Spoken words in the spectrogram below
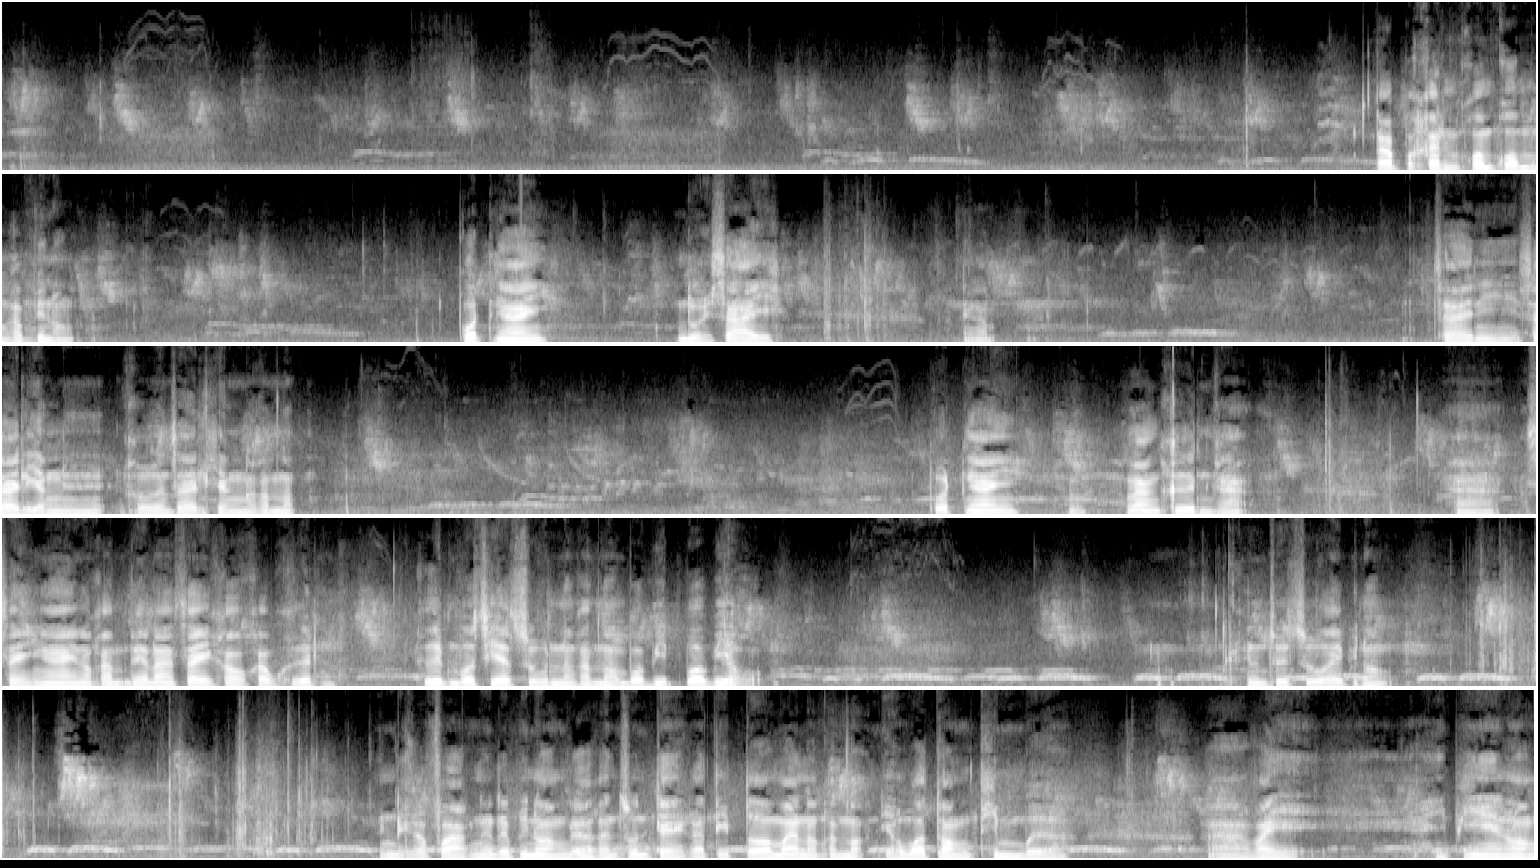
รับประกันความคมครับ พี่น้อง ปลดง่ายด้วยสายนะครับสายนี่สายเลียงนี่เขาเรียกสายเลียงนะครับเนาะปลดง่ายล่างขึ้นกะอ่าใส่ง่ายนะครับเวลาใส่เขาเขาขึ้นขึ้นบ่เสียศูนย์นะครับเนาะบ่บิดบ่เบี้ยวขึ้นสวยๆพี่น้อง ยังได้ก็ฝากเนเด้อพี่น้องเด้อกันสนใจก็ติดต่อมาเนาะครับเนาะเดี๋ยวว่าต้องทิมเบอร์ อ่าไว้ให้พี่ให้น้อง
